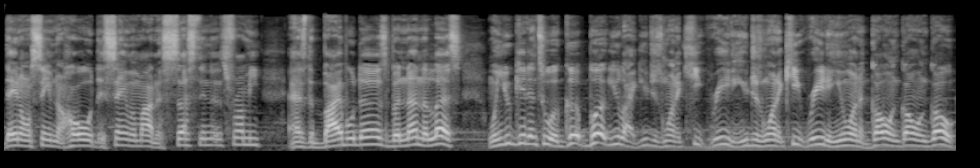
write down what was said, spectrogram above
they don't seem to hold the same amount of sustenance from me as the Bible does. But nonetheless, when you get into a good book, you like you just want to keep reading. You just want to keep reading. You want to go and go and go.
